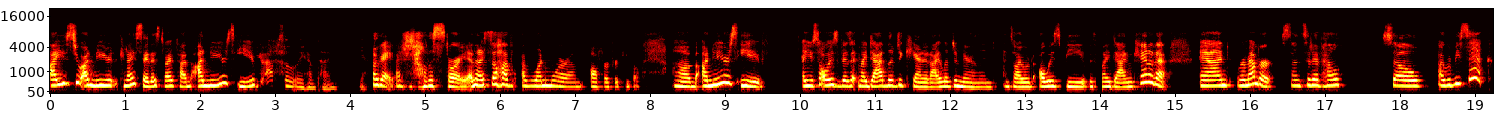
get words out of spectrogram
I used to on New Year's. Can I say this? Do I have time on New Year's Eve? You absolutely have time. Yeah. Okay, I should tell this story, and I still have one more um, offer for people. Um, on New Year's Eve, I used to always visit. My dad lived in Canada. I lived in Maryland. And so I would always be with my dad in Canada. And remember, sensitive health. So I would be sick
